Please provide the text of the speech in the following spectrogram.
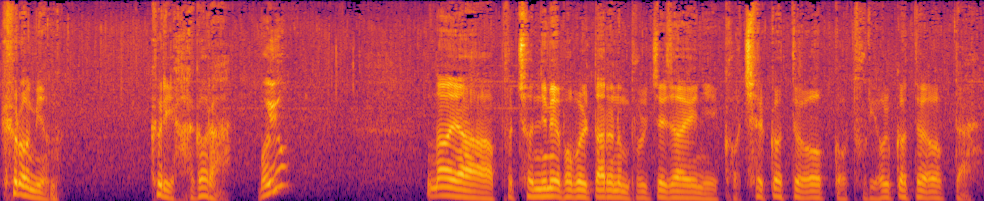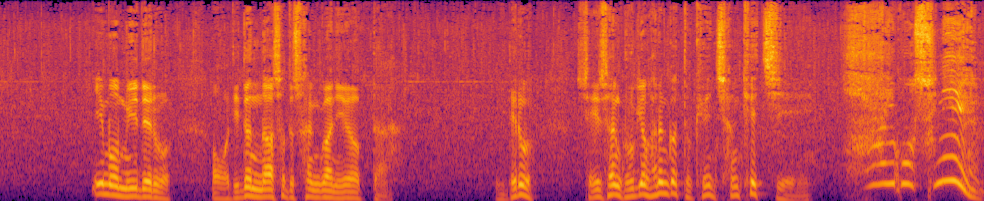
그러면 그리 하거라. 뭐요? 나야 부처님의 법을 따르는 불제자이니 거칠 것도 없고 두려울 것도 없다. 이 몸 이대로 어디든 나서도 상관이 없다. 이대로 세상 구경하는 것도 괜찮겠지. 아이고 스님.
